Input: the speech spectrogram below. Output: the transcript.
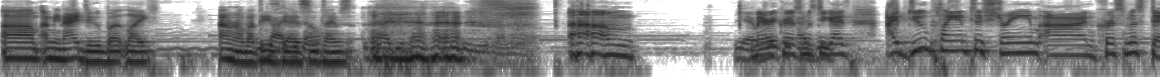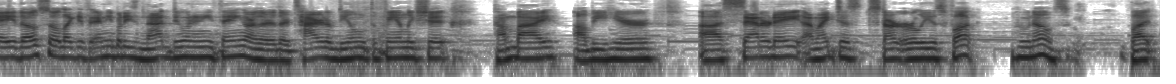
Um, I mean, I do, but like, I don't know about these you guys don't. sometimes. No, you um, Yeah, Merry Ricky, Christmas to you guys. I do plan to stream on Christmas Day though, so like if anybody's not doing anything or they're they're tired of dealing with the family shit, come by. I'll be here. Uh Saturday, I might just start early as fuck. Who knows? But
